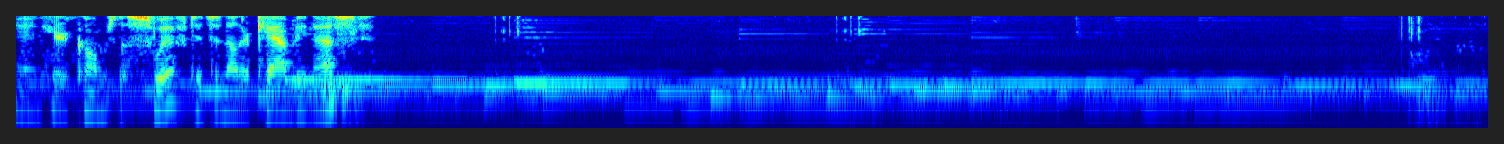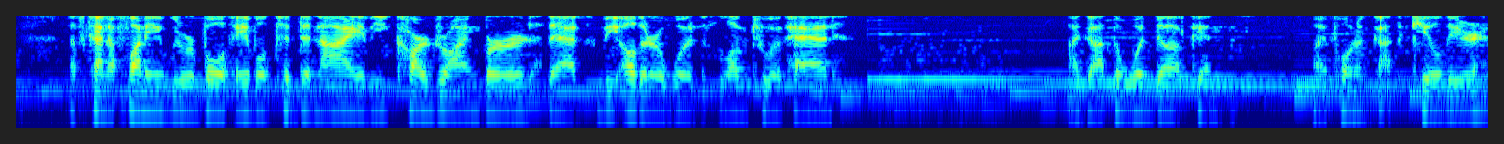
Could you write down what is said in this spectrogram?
And here comes the Swift. It's another cavity nest. That's kind of funny. We were both able to deny the card drawing bird that the other would love to have had. I got the wood duck and my opponent got the killdeer.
